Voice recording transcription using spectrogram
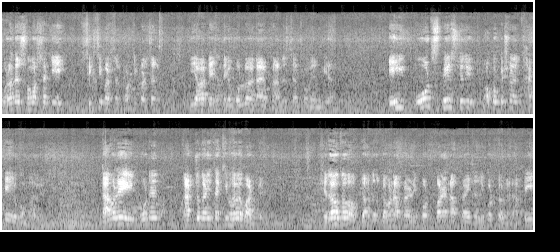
ওনাদের সমস্যা কি সিক্সটি পার্সেন্ট ফর্টি পার্সেন্ট কি আমাকে এখান থেকে বলল? না আন্ডারস্ট্যান্ড ফ্রম এনবিআর। এই পোর্ট স্পেস যদি অকুপেশনে থাকে এরকমভাবে, তাহলে এই পোর্টের কার্যকারিতা কীভাবে বাড়বে? সেটাও তো যখন- যখন আপনারা রিপোর্ট করেন, আপনারা এটা রিপোর্ট করবেন। আপনি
